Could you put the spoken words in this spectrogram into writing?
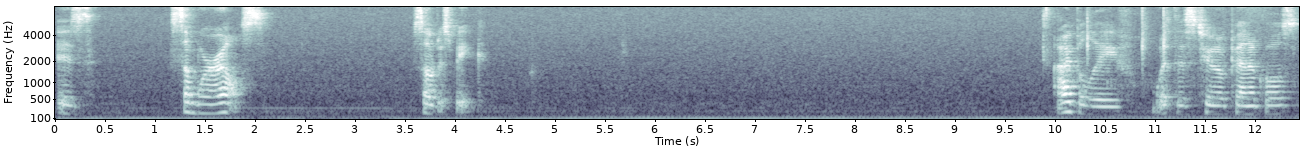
is somewhere else, so to speak. I believe with this Two of Pentacles,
